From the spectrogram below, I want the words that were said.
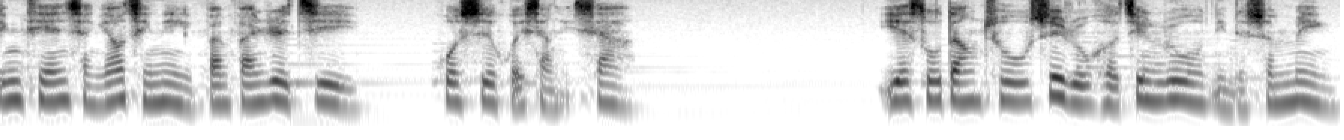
今天想邀请你翻翻日记，或是回想一下，耶稣当初是如何进入你的生命，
